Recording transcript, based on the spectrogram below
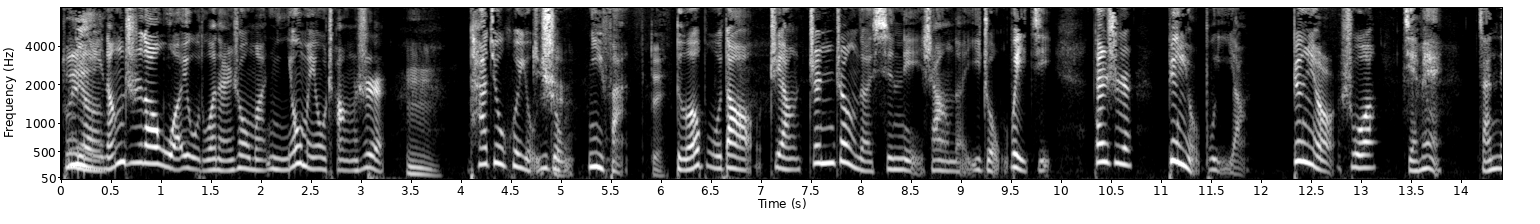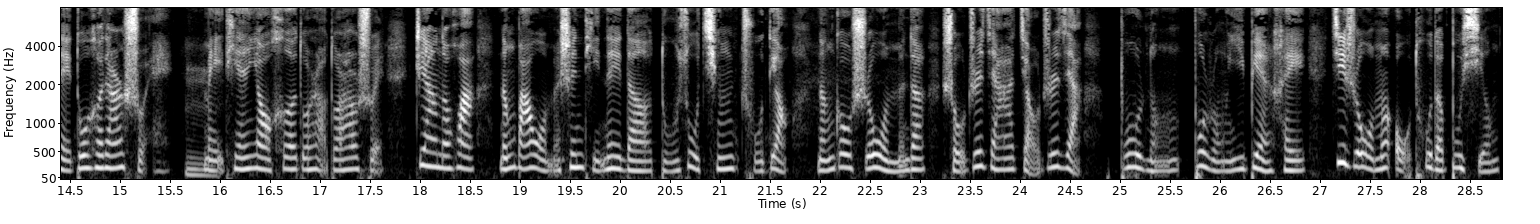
对呀你能知道我有多难受吗？你又没有尝试，嗯他就会有一种逆反，对，得不到这样真正的心理上的一种慰藉。但是病友不一样，病友说：“姐妹，咱得多喝点水，嗯，每天要喝多少多少水，这样的话能把我们身体内的毒素清除掉，能够使我们的手指甲、脚指甲不能不容易变黑。即使我们呕吐的不行，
